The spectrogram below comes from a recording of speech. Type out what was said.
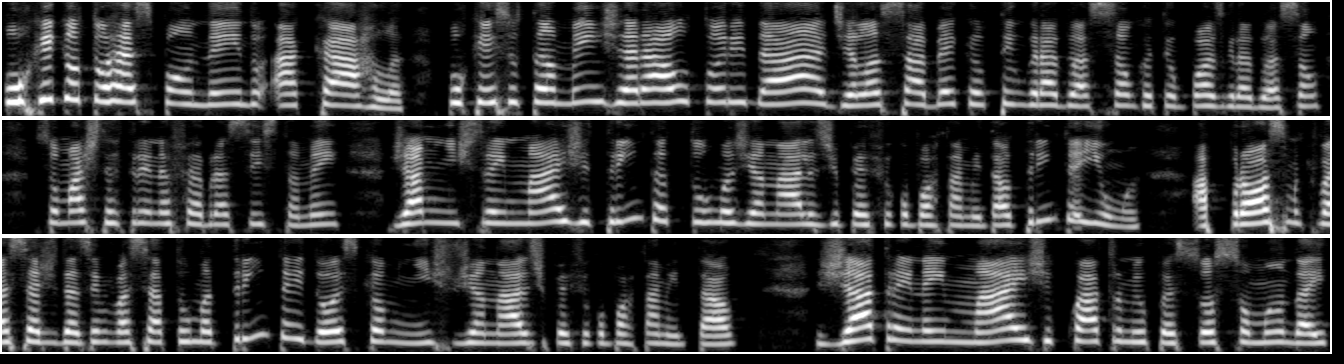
Por que, que eu estou respondendo a Carla? Porque isso também gera autoridade, ela saber que eu tenho graduação, que eu tenho pós-graduação, sou Master Trainer Febracis também, já ministrei mais de 30 turmas de análise de perfil comportamental, 31. A próxima, que vai ser a de dezembro, vai ser a turma 32, que eu ministro de análise de perfil comportamental. Já treinei mais de 4 mil pessoas, somando aí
